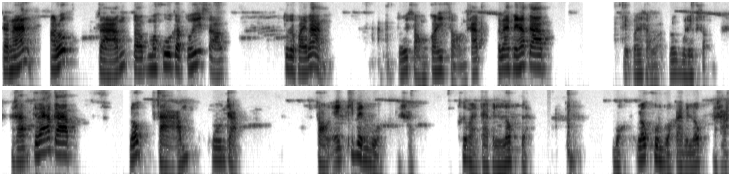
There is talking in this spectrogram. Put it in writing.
จากนั้นเอาลบสามต่อมาคูณกับตัวที่สองตัวต่อไปบ้าง ตัวที่สองก้อนที่สองครับ ก็ได้เป็นเท่ากับเก็บก้อนที่สองลบคูณเลขสองนะครับ จะได้เท่ากับลบสามคูณกับสอง x ที่เป็นบวกนะครับคือหมายกลายเป็นลบแหละบวกลบคูณบวกกลายเป็นลบนะครับ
